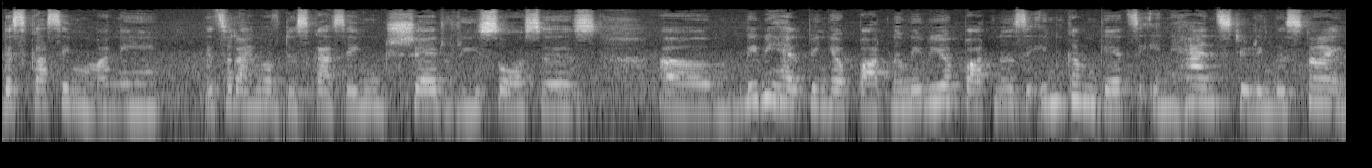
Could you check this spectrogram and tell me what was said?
discussing money, it's a time of discussing shared resources um, maybe helping your partner. Maybe your partner's income gets enhanced during this time.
